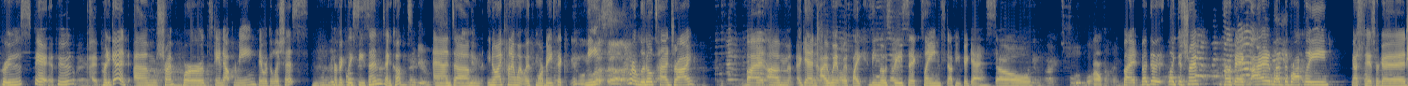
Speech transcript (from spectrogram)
cruise food, uh, pretty good. Um, shrimp were the standout for me. They were delicious, perfectly seasoned and cooked. And um, you know, I kind of went with more basic meats. They were a little tad dry, but um, again, I went with like the most basic, plain stuff you could get. So Wow. but but the like the shrimp, perfect. I love the broccoli. Mashed potatoes were good.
